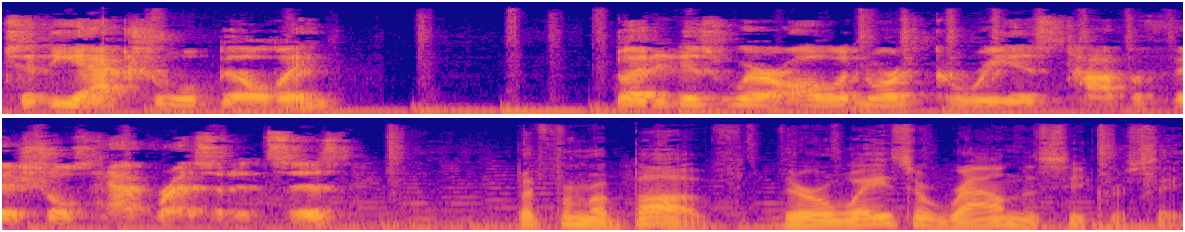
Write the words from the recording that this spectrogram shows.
to the actual building. But it is where all of North Korea's top officials have residences. But from above, there are ways around the secrecy.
